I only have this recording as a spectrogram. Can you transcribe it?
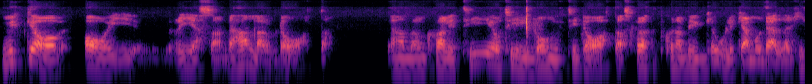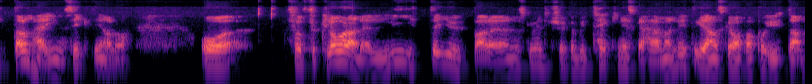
mycket av AI-resan, det handlar om data. Det handlar om kvalitet och tillgång till data för att kunna bygga olika modeller, hitta de här insikterna. Då. Och för att förklara det lite djupare, nu ska vi inte försöka bli tekniska här, men lite grann skrapa på ytan,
